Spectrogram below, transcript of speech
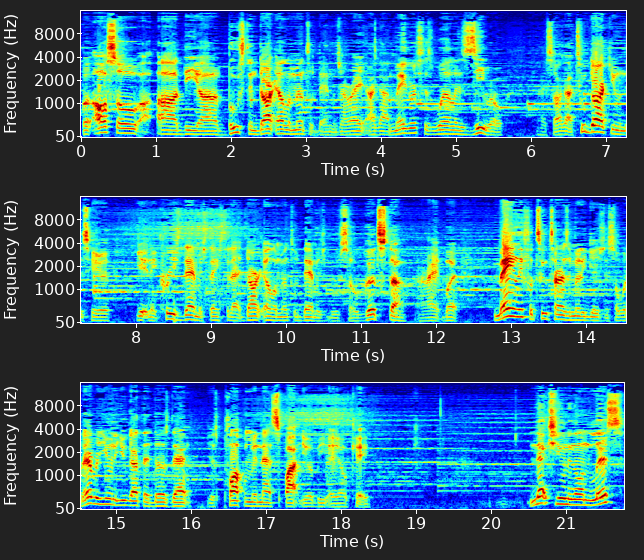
but also uh, the uh, boost and dark elemental damage. All right, I got Magus as well as Zero. Right, so I got two dark units here getting increased damage thanks to that dark elemental damage boost. So good stuff. All right, but mainly for two turns of mitigation. So whatever unit you got that does that, just plop them in that spot. You'll be a-okay. Next unit on the list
